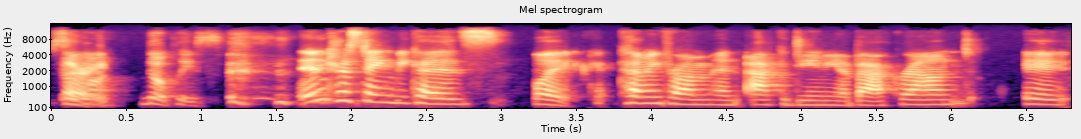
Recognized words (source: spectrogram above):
sorry. no please. Interesting because like coming from an academia background it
